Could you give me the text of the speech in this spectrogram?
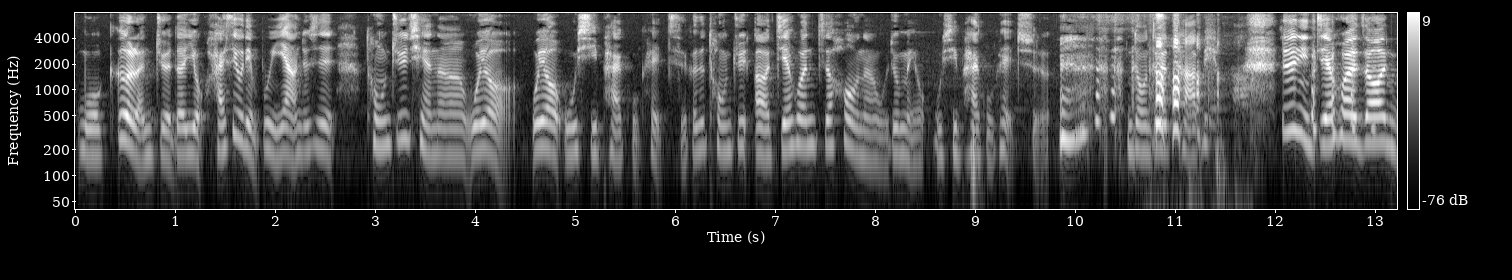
我个人觉得有还是有点不一样，就是同居前呢，我有我有无锡排骨可以吃，可是同居呃结婚之后呢，我就没有无锡排骨可以吃了。你懂这个差别吗？就是你结婚了之后，你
